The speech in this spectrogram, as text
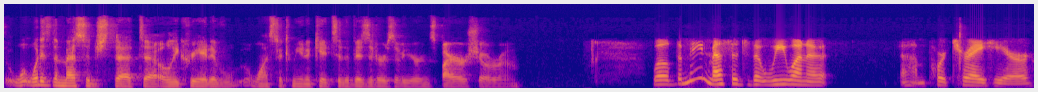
What is the message that uh, Oli Creative wants to communicate to the visitors of your Inspire showroom? Well, the main message that we want to um, portray here,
